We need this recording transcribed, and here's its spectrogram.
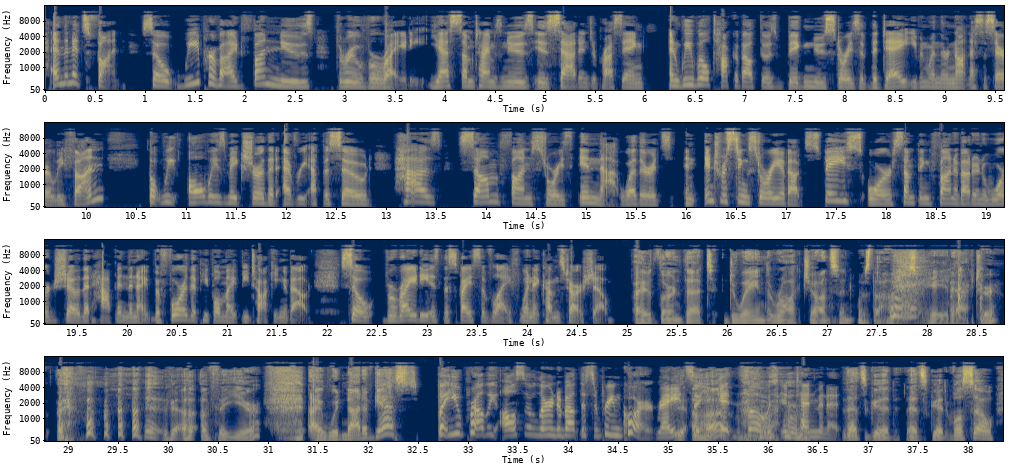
And then it's fun. So we provide fun news through variety. Yes, sometimes news is sad and depressing, and we will talk about those big news stories of the day, even when they're not necessarily fun. But we always make sure that every episode has some fun stories in that, whether it's an interesting story about space or something fun about an award show that happened the night before that people might be talking about. So variety is the spice of life when it comes to our show. I learned that Dwayne The Rock Johnson was the highest paid actor of the year. I would not have guessed. But you probably also learned about the Supreme Court, right? So uh-huh. you get both in 10 minutes. That's good. That's good. Well, so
